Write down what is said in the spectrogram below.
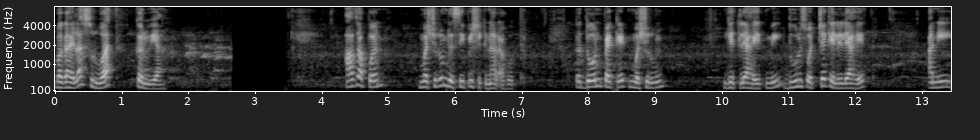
बघायला सुरुवात करूया. आज आपण मशरूम रेसिपी शिकणार आहोत. तर दोन पॅकेट मशरूम घेतले आहेत मी धुवून स्वच्छ केलेले आहेत आणि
